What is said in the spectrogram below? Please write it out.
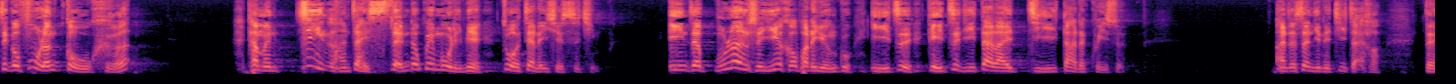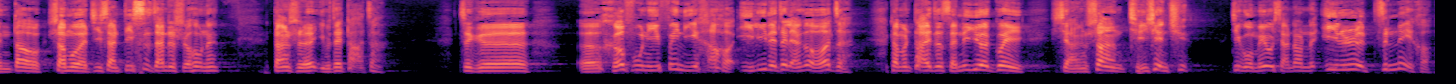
这个妇人苟合，他们竟然在神的会幕里面做这样的一些事情，因着不认识耶和华的缘故，以致给自己带来极大的亏损。按照圣经的记载，哈，等到撒母耳记上第四章的时候呢，当时有在打仗，这个呃何弗尼、非尼哈哈、以利的这两个儿子，他们带着神的约柜想上前线去，结果没有想到那一日之内，哈。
